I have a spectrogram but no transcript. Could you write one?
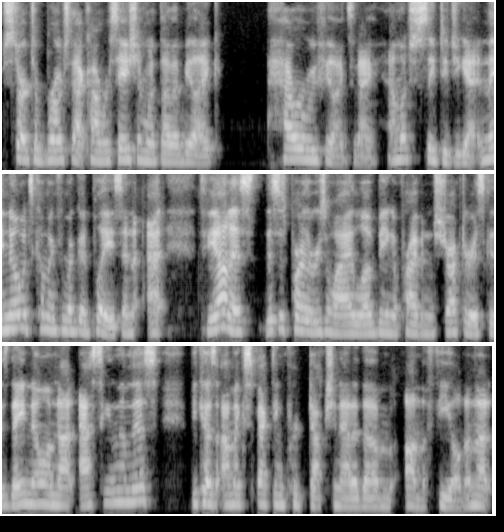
start to broach that conversation with them and be like, how are we feeling today? How much sleep did you get? And they know it's coming from a good place. And I, to be honest, this is part of the reason why I love being a private instructor is because they know I'm not asking them this because I'm expecting production out of them on the field. I'm not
